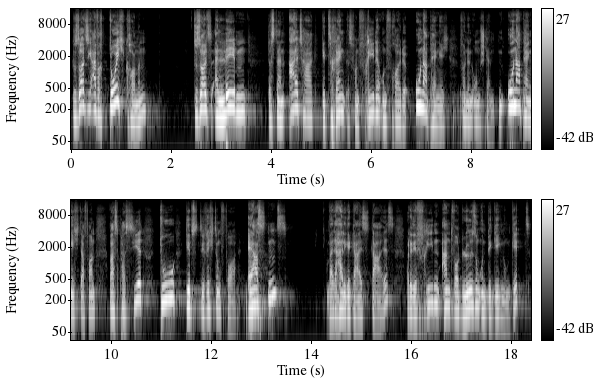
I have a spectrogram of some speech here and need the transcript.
Du sollst nicht einfach durchkommen, du sollst erleben, dass dein Alltag getränkt ist von Friede und Freude, unabhängig von den Umständen, unabhängig davon, was passiert. Du gibst die Richtung vor. Erstens, weil der Heilige Geist da ist, weil er dir Frieden, Antwort, Lösung und Begegnung gibt.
